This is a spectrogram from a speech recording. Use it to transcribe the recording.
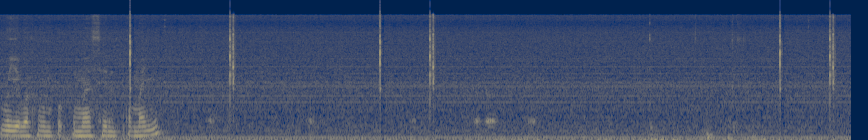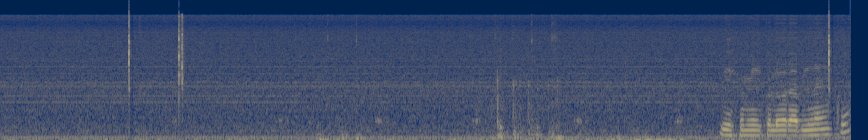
Voy a bajar un poco más el tamaño cambiar el color a blanco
